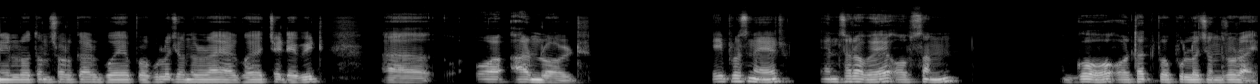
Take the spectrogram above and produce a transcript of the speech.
নীলরতন সরকার, গোয়ে প্রফুল্লচন্দ্র রায়, আর গোয়ে হচ্ছে ডেভিড আর্নল্ড। এই প্রশ্নের অ্যান্সার হবে অপশান গো, অর্থাৎ প্রফুল্লচন্দ্র রায়।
